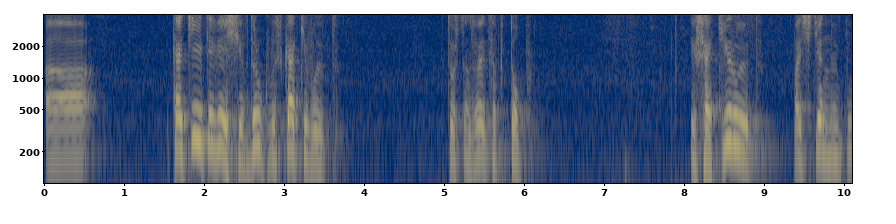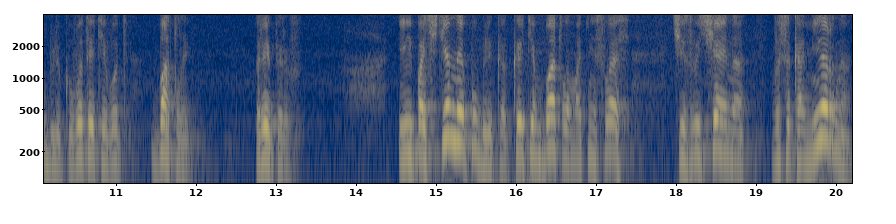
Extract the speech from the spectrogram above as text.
А, какие-то вещи вдруг выскакивают, то, что называется, в топ, и шокируют почтенную публику. Вот эти вот батлы рэперов. И почтенная публика к этим батлам отнеслась чрезвычайно высокомерно,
